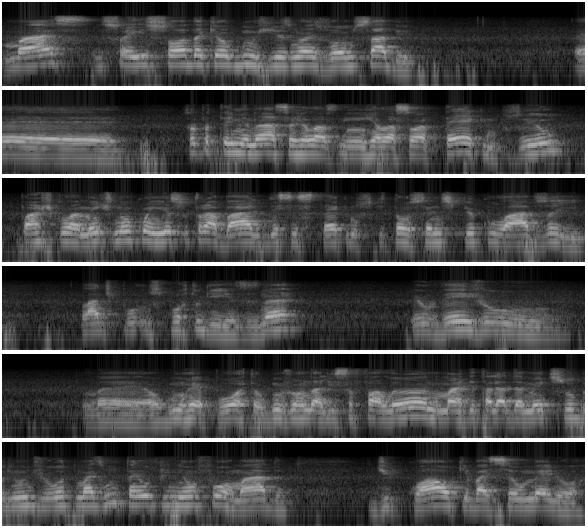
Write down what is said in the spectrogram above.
Mas isso aí só daqui a alguns dias nós vamos saber. É... Só para terminar essa relação, em relação a técnicos, eu particularmente não conheço o trabalho desses técnicos que estão sendo especulados aí, lá de os portugueses, né? Eu vejo né, algum repórter, algum jornalista falando mais detalhadamente sobre um de outro, mas não tem opinião formada de qual que vai ser o melhor.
